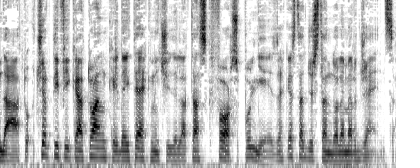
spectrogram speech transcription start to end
dato certificato anche dai tecnici della task force pugliese che sta gestendo l'emergenza.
